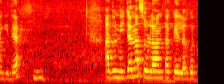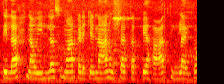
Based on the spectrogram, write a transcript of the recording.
ಆಗಿದೆ ಅದು ನಿಜನ ಸುಳ್ಳ ಅಂತ ಕೇಳ ಗೊತ್ತಿಲ್ಲ. ನಾವು ಇಲ್ಲ ಸುಮಾರು ಕಡೆ ಕೇಳಿ, ನಾನು ಹುಷಾರು ತಪ್ಪಿ ಆರು ತಿಂಗಳಾಯಿತು.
